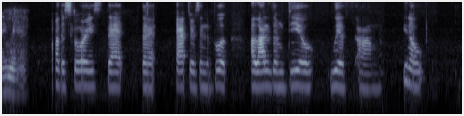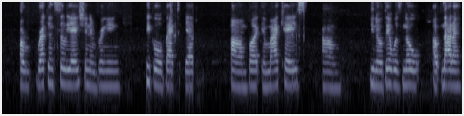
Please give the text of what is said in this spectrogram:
amen some of the stories that the chapters in the book, a lot of them deal with, um, you know, a reconciliation and bringing people back together. Um, but in my case, um, you know, there was no, uh, not a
